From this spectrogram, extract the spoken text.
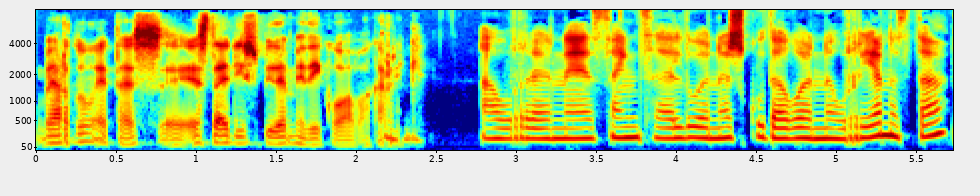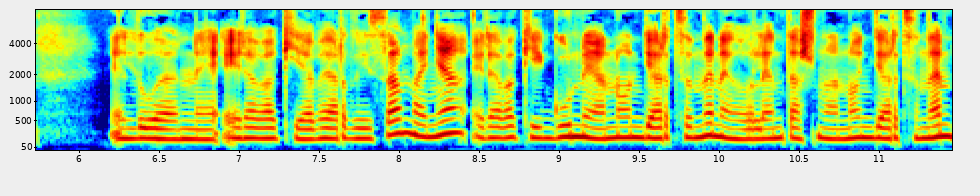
behar du, eta ez, ez da irizpide medikoa bakarrik. aurren eh, zaintza helduen esku dagoen neurrian, ezta? Helduen eh, erabakia behar du izan, baina erabaki gunean non jartzen den edo lehentasuna non jartzen den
